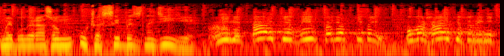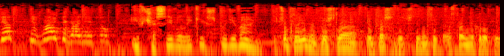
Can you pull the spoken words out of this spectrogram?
Ми були разом у часи безнадії. Не летайте вы в Советский Союз. Уважайте суверенитет и знайте границу. і в часи великих сподівань. В цю країну прийшла вперше за 14 останніх років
